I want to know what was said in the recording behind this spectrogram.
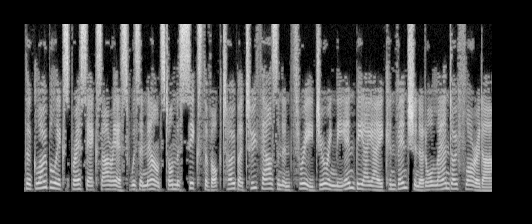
The Global Express XRS was announced on 6 October 2003 during the NBAA convention at Orlando, Florida.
